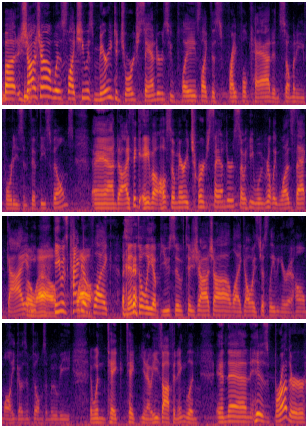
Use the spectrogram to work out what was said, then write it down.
but Zsa Zsa was like she was married to George Sanders who plays like this frightful cad in so many 40s and 50s films and uh, I think Eva also married George Sanders so he really was that guy and Oh, he, wow. he was kind Wow. of like mentally abusive to Zsa Zsa, like always just leaving her at home while he goes and films a movie. It wouldn't take take you know he's off in England, and then his brother.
